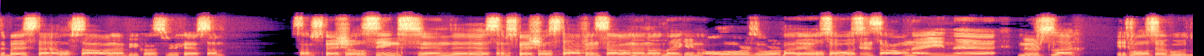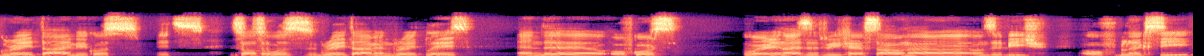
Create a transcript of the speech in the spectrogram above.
the best style of sauna because we have some some special things and uh, some special stuff in sauna, not like in all over the world. But I also was in sauna in uh, Mürzlach. It was a good, great time because it's it also was a great time and great place. And uh, of course, very nice that we have sauna on the beach of Black Sea.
